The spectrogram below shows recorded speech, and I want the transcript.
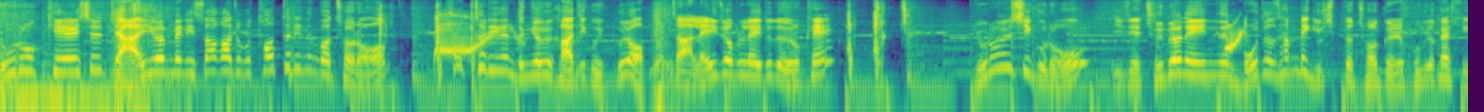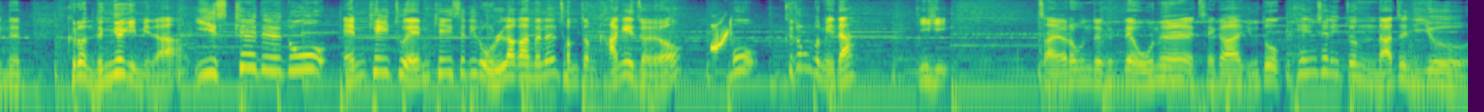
요렇게 실제 아이언맨이 쏴가지고 터트리는 것처럼 터트리는 능력을 가지고 있고요. 자 레이저 블레이드도 요렇게 요런 식으로 이제 주변에 있는 모든 360도 적을 공격할 수 있는 그런 능력입니다. 이 스킬들도 MK2, MK3로 올라가면은 점점 강해져요. 뭐 그 정도입니다. 히히. 자 여러분들 근데 오늘 제가 유독 텐션이 좀 낮은 이유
